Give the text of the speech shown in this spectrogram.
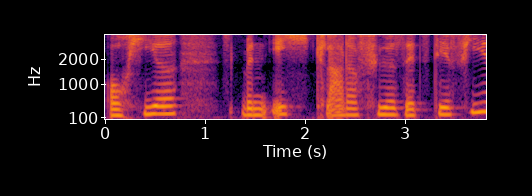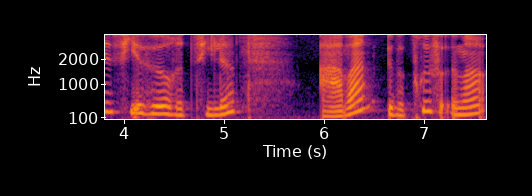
Auch hier bin ich klar dafür, setz dir viel, viel höhere Ziele. Aber überprüfe immer,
